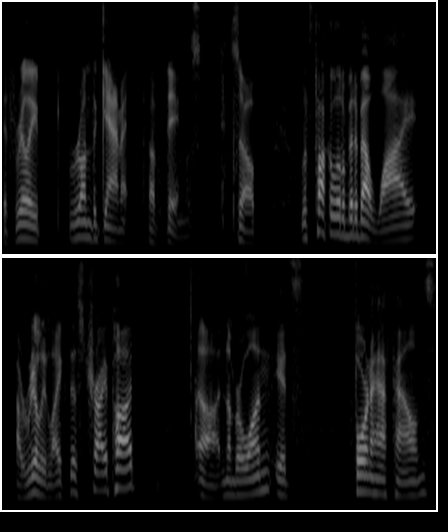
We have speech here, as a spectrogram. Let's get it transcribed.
it's really run the gamut of things. So let's talk a little bit about why I really like this tripod. Uh, number one, it's four and a half pounds,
